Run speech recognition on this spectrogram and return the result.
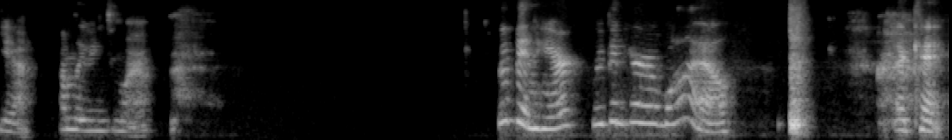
yeah, I'm leaving tomorrow. We've been here. We've been here a while. Okay.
